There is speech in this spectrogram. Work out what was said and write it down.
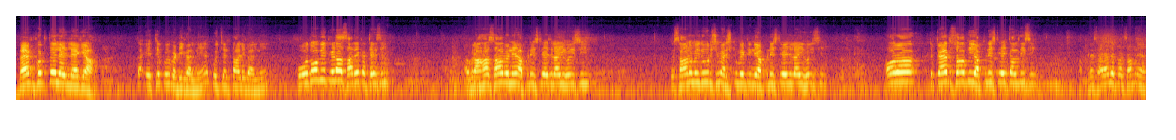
ਬੈਕਫੁੱਟ ਤੇ ਲੈ ਲੈ ਗਿਆ, ਤਾਂ ਇੱਥੇ ਕੋਈ ਵੱਡੀ ਗੱਲ ਨਹੀਂ ਹੈ, ਕੋਈ ਚਿੰਤਾ ਵਾਲੀ ਗੱਲ ਨਹੀਂ ਉਦੋਂ ਵੀ ਕਿਹੜਾ ਸਾਰੇ ਇਕੱਠੇ ਸੀ? ਅਗਰਾਹਾਂ ਸਾਹਿਬ ਨੇ ਆਪਣੀ ਸਟੇਜ ਲਾਈ ਹੋਈ ਸੀ। ਕਿਸਾਨ ਮਜ਼ਦੂਰ ਸੰਘਰਸ਼ ਕਮੇਟੀ ਨੇ ਆਪਣੀ ਸਟੇਜ ਲਾਈ ਹੋਈ ਸੀ। ਔਰ ਟਕੈਤ ਸਾਹਿਬ ਦੀ ਆਪਣੀ ਸਟੇਜ ਚੱਲਦੀ ਸੀ। ਆਪਣੇ ਸਾਰਿਆਂ ਦੇ ਸਾਹਮਣੇ ਆ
